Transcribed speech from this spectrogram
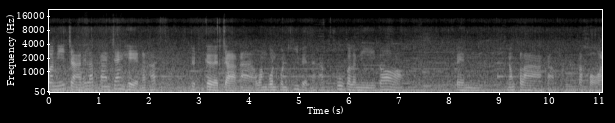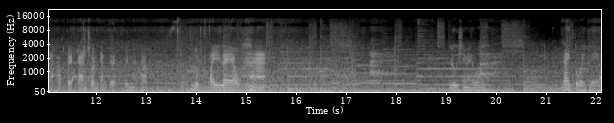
ตอนนี้จ่าได้รับการแจ้งเหตุนะครับ จุดเกิดจากอ่าวังวนคนขี้เบ็ดนะครับ คู่กรณีก็เป็นน้องปลากับตะขอนะครับ เกิดการชนกันเกิดขึ้นนะครับ หลุดไปแล้วฮะรู้ใช่ไหมว่า ได้ตัวอีกแล้ว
